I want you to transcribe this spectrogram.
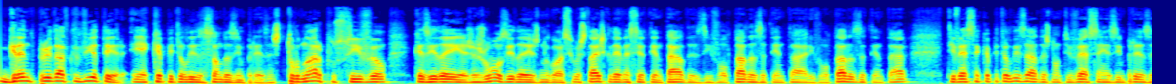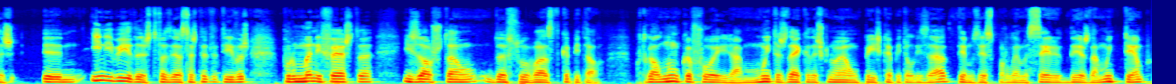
grande prioridade que devia ter é a capitalização das empresas. Tornar possível que as ideias, as boas ideias de negócio, as tais que devem ser tentadas e voltadas a tentar e voltadas a tentar, tivessem capitalizadas, não tivessem as empresas inibidas de fazer essas tentativas por manifesta exaustão da sua base de capital. Portugal nunca foi, há muitas décadas que não é um país capitalizado, temos esse problema sério desde há muito tempo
